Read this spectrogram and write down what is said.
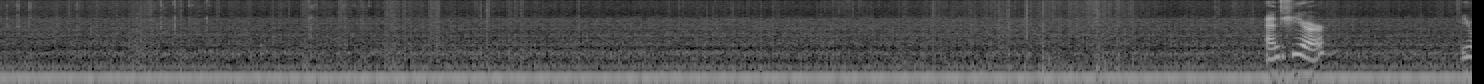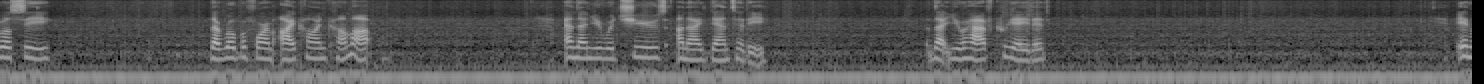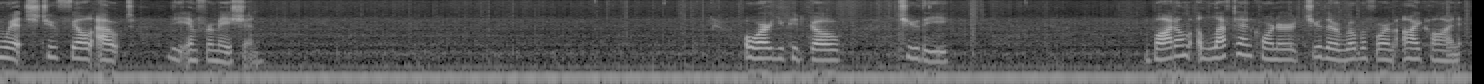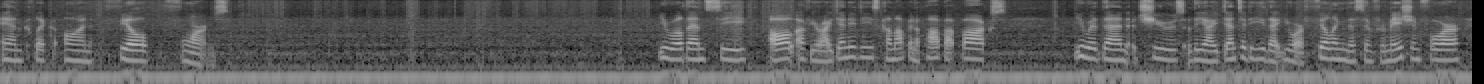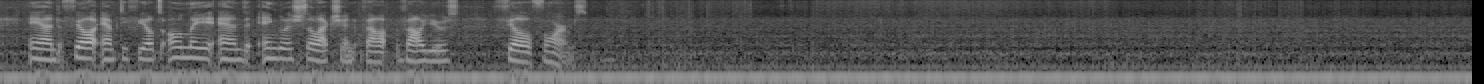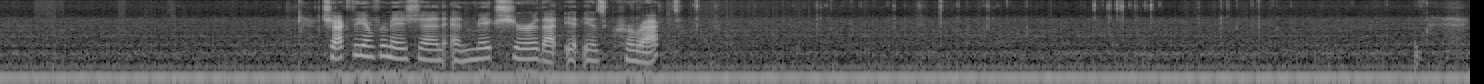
And here, you will see the RoboForm icon come up. And then you would choose an identity that you have created in which to fill out the information. Or you could go to the bottom left hand corner to the RoboForm icon and click on Fill Forms. You will then see all of your identities come up in a pop-up box. You would then choose the identity that you are filling this information for and fill empty fields only and English selection val values fill forms. Check the information and make sure that it is correct.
